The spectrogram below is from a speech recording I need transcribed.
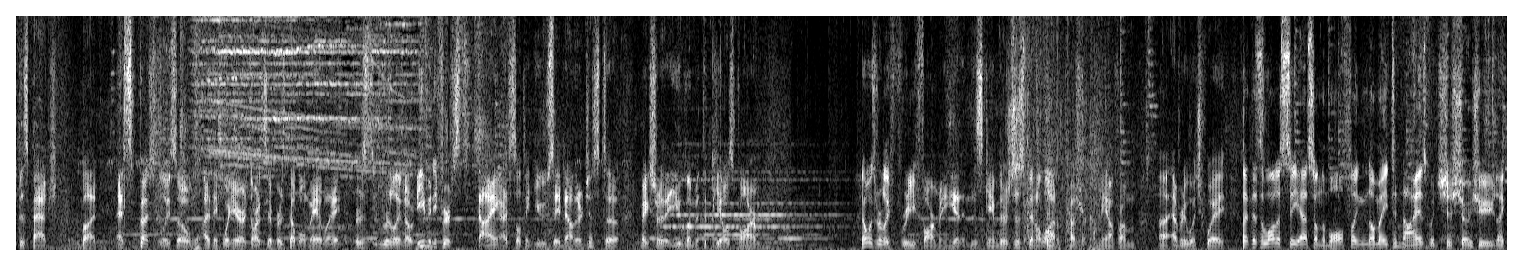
this patch, but especially so, I think when you're a Darkseer versus double melee, there's really no, even if you're dying, I still think you stay down there just to make sure that you limit the PL's farm. No one's really free farming yet in this game. There's just been a lot of pressure coming out from uh, every which way. Like there's a lot of CS on the Morphling, not many deniers, which just shows you like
